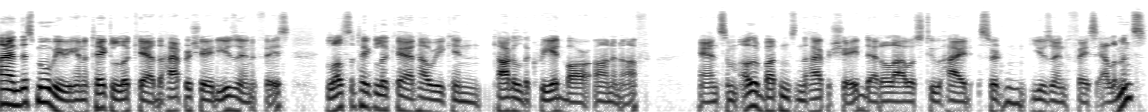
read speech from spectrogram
Hi, in this movie we're going to take a look at the Hypershade user interface. We'll also take a look at how we can toggle the create bar on and off and some other buttons in the Hypershade that allow us to hide certain user interface elements.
